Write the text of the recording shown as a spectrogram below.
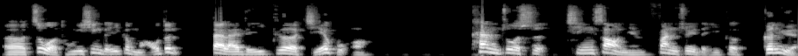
呃，自我同一性的一个矛盾带来的一个结果，看作是青少年犯罪的一个根源。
